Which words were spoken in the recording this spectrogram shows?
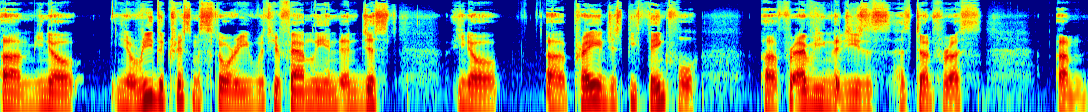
Um, you know, you know, read the Christmas story with your family and, and just, you know, uh, pray and just be thankful uh, for everything that Jesus has done for us. Um,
